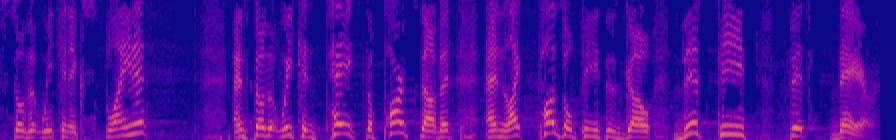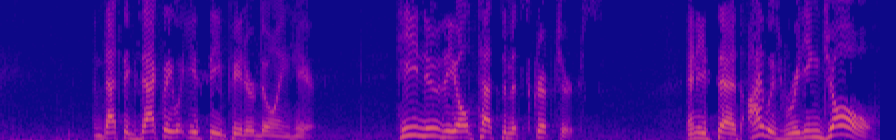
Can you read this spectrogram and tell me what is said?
so that we can explain it and so that we can take the parts of it and like puzzle pieces go, this piece fits there. And that's exactly what you see Peter doing here. He knew the Old Testament scriptures. And he says, I was reading Joel.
